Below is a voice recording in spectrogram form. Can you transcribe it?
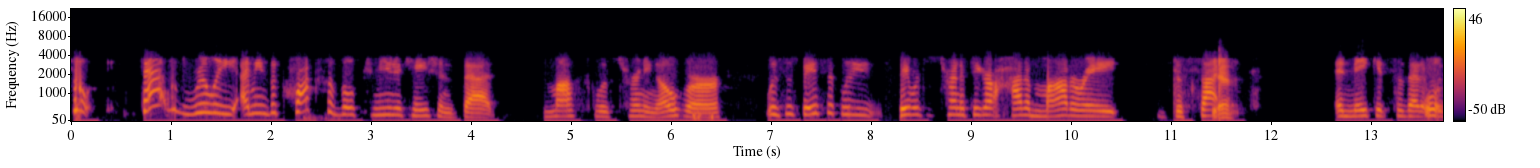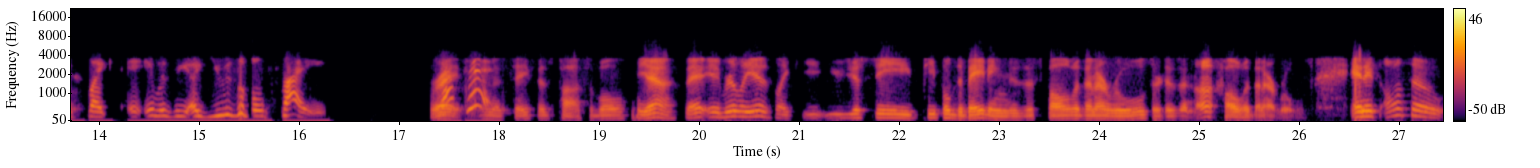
So that was really I mean the crux of those communications that Musk was turning over was just basically they were just trying to figure out how to moderate the site Yeah. and make it so that it Well- was like it, it was a usable site. Right. And as safe as possible. Yeah it, really is like you, you just see people debating does this fall within our rules or does it not fall within our rules? And it's also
